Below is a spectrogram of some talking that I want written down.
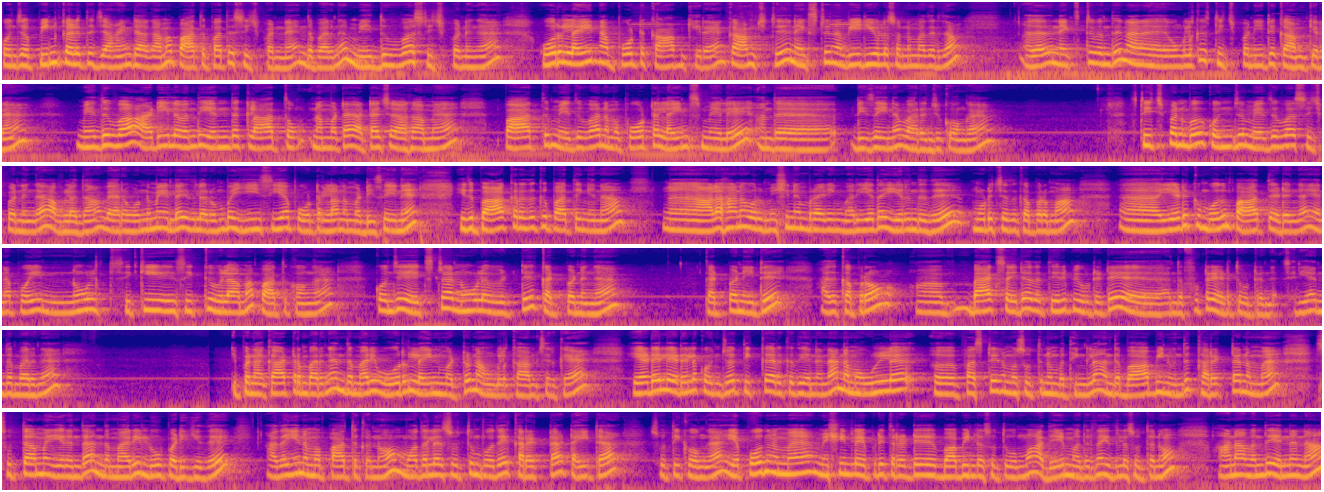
கொஞ்சம் பின் கழுத்து ஜாயிண்ட் ஆகாமல் பார்த்து பார்த்து ஸ்டிச் பண்ணேன். இந்த பாருங்கள் மெதுவாக ஸ்டிச் பண்ணுங்கள் ஒரு லைன் நான் போட்டு காமிக்கிறேன். காமிச்சிட்டு நெக்ஸ்ட்டு நான் வீடியோவில் சொன்ன மாதிரி தான். அதாவது நெக்ஸ்ட்டு வந்து நான் உங்களுக்கு ஸ்டிச் பண்ணிவிட்டு காமிக்கிறேன். மெதுவாக அடியில் வந்து எந்த கிளாத்தும் நம்மகிட்ட அட்டாச் ஆகாமல் பார்த்து மெதுவாக நம்ம போட்ட லைன்ஸ் மேலே அந்த டிசைனை வரைஞ்சிக்கோங்க. ஸ்டிச் பண்ணும்போது கொஞ்சம் மெதுவாக ஸ்டிச் பண்ணுங்கள் அவ்வளோதான் வேறு ஒன்றுமே இல்லை. இதில் ரொம்ப ஈஸியாக போட்டுடலாம் நம்ம டிசைனு. இது பார்க்குறதுக்கு பார்த்திங்கன்னா அழகான ஒரு மிஷின் எம்ப்ராய்டிங் மாதிரியே தான் இருந்தது முடித்ததுக்கப்புறமா எடுக்கும்போதும் பார்த்து எடுங்க. ஏன்னா போய் நூல் சிக்கி சிக்கு விழாமல் பார்த்துக்கோங்க கொஞ்சம் எக்ஸ்ட்ரா நூலை விட்டு கட் பண்ணுங்கள் கட் பண்ணிவிட்டு அதுக்கப்புறம் பேக் சைடு அதை திருப்பி விட்டுட்டு அந்த ஃபுட்டரை எடுத்து விட்ருங்க சரியா? இந்த பாருங்கள் இப்போ நான் காட்டுறேன் பாருங்கள் இந்த மாதிரி ஒரு லைன் மட்டும் நான் உங்களுக்கு காமிச்சிருக்கேன். இடையில இடையில கொஞ்சம் திக்காக இருக்குது என்னென்னா நம்ம உள்ளே ஃபஸ்ட்டே நம்ம சுற்றினோம் பார்த்திங்களா? அந்த பாபின் வந்து கரெக்டாக நம்ம சுற்றாமல் இருந்தால் அந்த மாதிரி லூப் அடிக்குது. அதையும் நம்ம பார்த்துக்கணும். முதல்ல சுற்றும் போதே கரெக்டாக டைட்டாக சுற்றிக்கோங்க எப்போதும் நம்ம மிஷினில் எப்படி த்ரெட்டு பாபினில் சுற்றுவோமோ அதே மாதிரி தான் இதில் சுற்றணும் ஆனால் வந்து என்னென்னா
